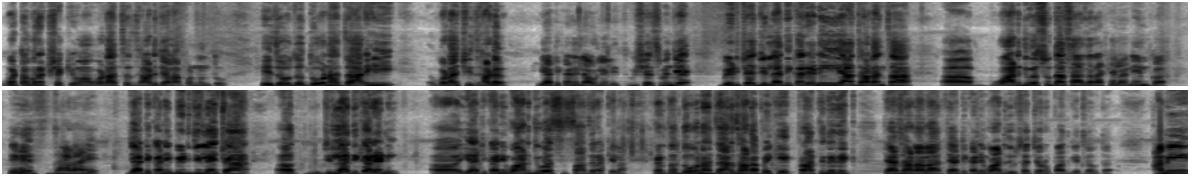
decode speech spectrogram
वटवृक्ष किंवा वडाचं झाड ज्याला आपण म्हणतो हे जवळजवळ दोन हजारही वडाची झाडं या ठिकाणी लावलेली आहेत. विशेष म्हणजे बीडच्या जिल्हाधिकाऱ्यांनी या झाडांचा वाढदिवससुद्धा साजरा केला. नेमकं ते हेच झाड आहे. ज्या ठिकाणी बीड जिल्ह्याच्या जिल्हाधिकाऱ्यांनी या ठिकाणी वाढदिवस साजरा केला. खरं तर दोन हजार झाडापैकी एक प्रातिनिधिक त्या झाडाला त्या ठिकाणी वाढदिवसाच्या रूपात घेतलं होतं. आम्ही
